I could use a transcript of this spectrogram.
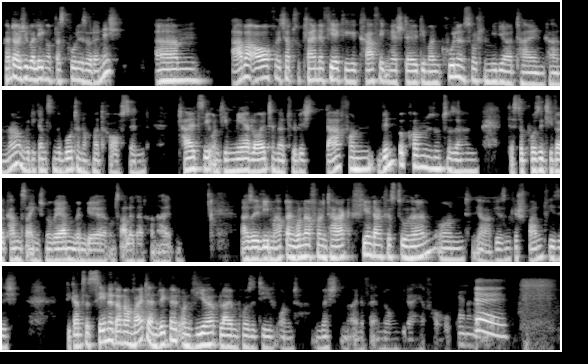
könnt ihr euch überlegen, ob das cool ist oder nicht. Ähm, aber auch, ich habe so kleine viereckige Grafiken erstellt, die man cool in Social Media teilen kann, ne? wo die ganzen Gebote nochmal drauf sind. Teilt sie und je mehr Leute natürlich davon Wind bekommen sozusagen, desto positiver kann es eigentlich nur werden, wenn wir uns alle daran halten. Also ihr Lieben, habt einen wundervollen Tag. Vielen Dank fürs Zuhören und ja, wir sind gespannt, wie sich die ganze Szene dann noch weiterentwickelt und wir bleiben positiv und möchten eine Veränderung wieder hervorrufen. Gerne.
